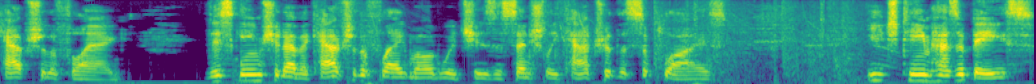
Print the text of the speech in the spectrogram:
capture the flag. This game should have a capture the flag mode, which is essentially capture the supplies. Each team has a base,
